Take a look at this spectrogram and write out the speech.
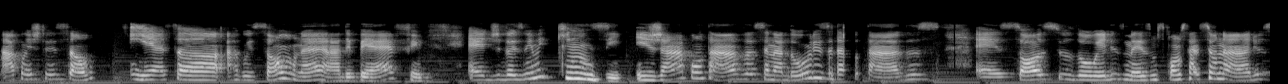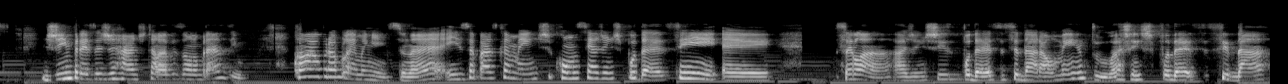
à Constituição. E essa arguição, né, a DPF, é de 2015 e já apontava senadores e deputados, é, sócios ou eles mesmos concessionários de empresas de rádio e televisão no Brasil. Qual é o problema nisso, né? Isso é basicamente como se a gente pudesse é, sei lá, a gente pudesse se dar aumento, a gente pudesse se dar,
